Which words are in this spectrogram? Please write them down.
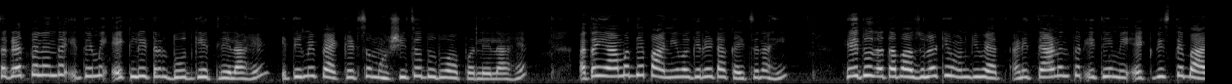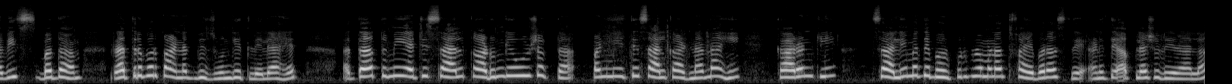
सगळ्यात पहिल्यांदा इथे मी एक लिटर दूध घेतलेलं आहे. इथे मी पॅकेटचं म्हशीचं दूध वापरलेलं आहे. आता यामध्ये पाणी वगैरे टाकायचं नाही. हे दूध आता बाजूला ठेवून घेऊयात. आणि त्यानंतर इथे मी एकवीस ते बावीस बदाम रात्रभर पाण्यात भिजवून घेतलेले आहेत. आता तुम्ही याची साल काढून घेऊ शकता पण मी इथे साल काढणार नाही कारण की सालीमध्ये भरपूर प्रमाणात फायबर असते आणि ते आपल्या शरीराला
